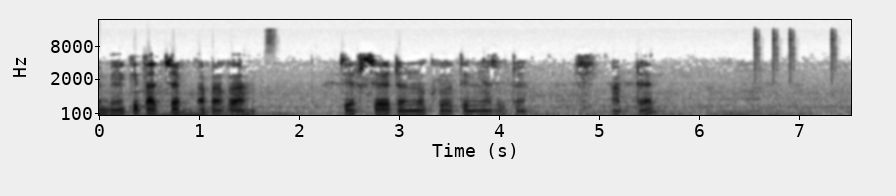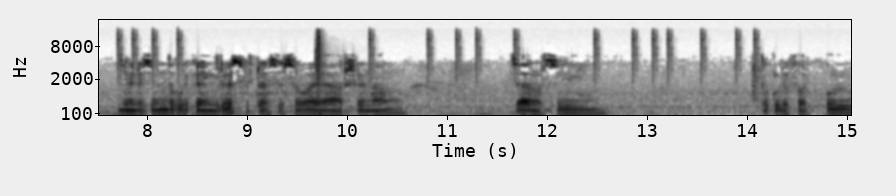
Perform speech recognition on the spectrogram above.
NBA kita cek apakah jersey dan logo timnya sudah update. Ini di sini untuk Liga Inggris sudah sesuai ya Arsenal Chelsea untuk Liverpool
